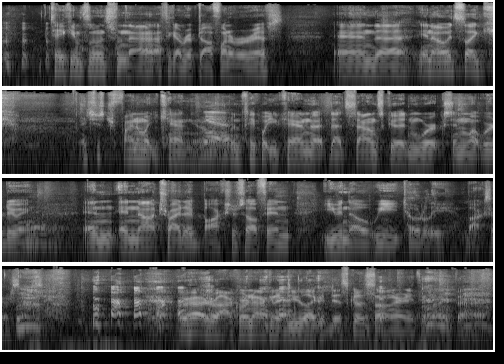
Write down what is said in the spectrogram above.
take influence from that. I think I ripped off one of her riffs, and uh, you know, it's like it's just finding what you can, you know, Yeah. and take what you can that, that sounds good and works in what we're doing, and and not try to box yourself in, even though we totally box ourselves. we're hard rock. We're not gonna do like a disco song or anything like that.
